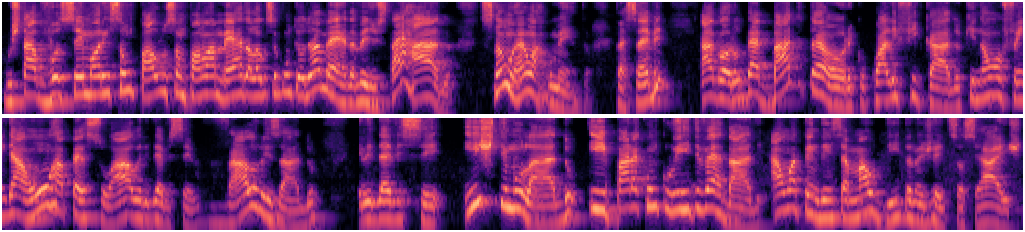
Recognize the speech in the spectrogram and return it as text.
Gustavo, você mora em São Paulo, São Paulo é uma merda, logo seu conteúdo é uma merda. Veja, isso está errado. Isso não é um argumento. Percebe? Agora, o debate teórico qualificado que não ofende a honra pessoal, ele deve ser valorizado, ele deve ser estimulado e, para concluir de verdade, há uma tendência maldita nas redes sociais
